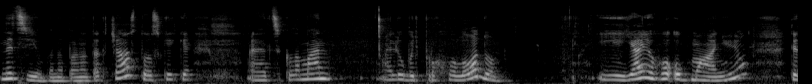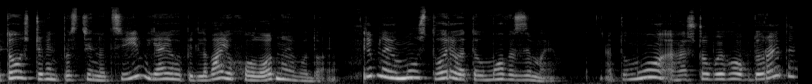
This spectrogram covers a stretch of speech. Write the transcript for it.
не цвів би, напевно, так часто, оскільки цикламен любить прохолоду. І я його обманюю для того, щоб він постійно цвів, я його підливаю холодною водою. Потрібно йому створювати умови зими. Тому, щоб його обдурити,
